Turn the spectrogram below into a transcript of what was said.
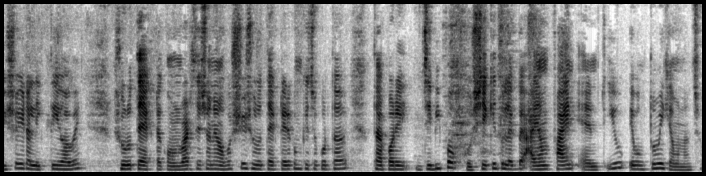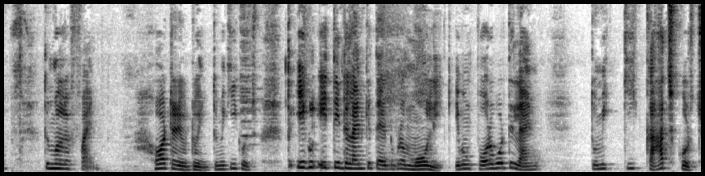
বিষয়, এটা লিখতেই হবে। শুরুতে একটা কনভারসেশনে অবশ্যই শুরুতে একটা এরকম কিছু করতে হবে। তারপরে যে বিপক্ষ, সে কিন্তু লিখবে I am fine and you এবং তুমি কেমন আছো? তুমি বলবে fine what are you doing তুমি কী করছ? তো এগুলো, এই তিনটে লাইন কিন্তু একদম পুরো মৌলিক এবং পরবর্তী লাইন তুমি কি কাজ করছ?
